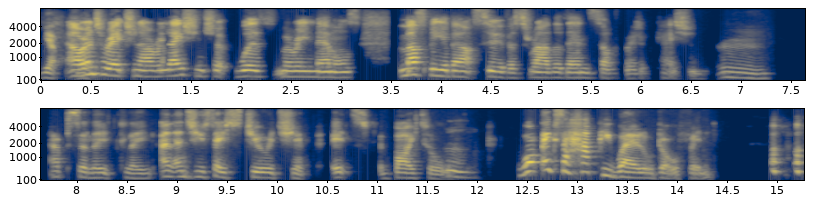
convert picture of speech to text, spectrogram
Yep. Our yep. interaction, our relationship with marine mammals must be about service rather than self gratification. Mm, absolutely. And as you say, stewardship, it's vital. Mm. What makes a happy whale or dolphin?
